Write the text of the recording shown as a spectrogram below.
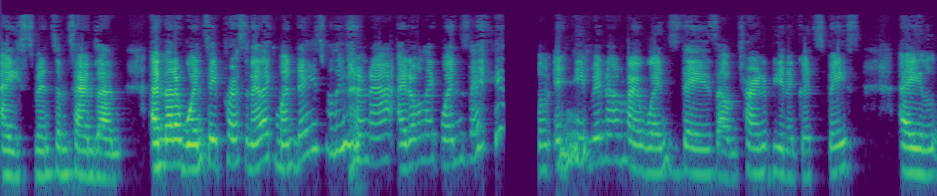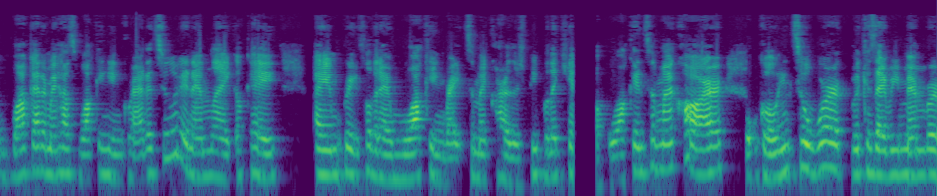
I spend sometimes on, I'm not a Wednesday person. I like Mondays, believe it or not. I don't like Wednesdays. um, and even on my Wednesdays, I'm trying to be in a good space. I walk out of my house walking in gratitude. And I'm like, okay, I am grateful that I'm walking right to my car. There's people that can't walk into my car, going to work because I remember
